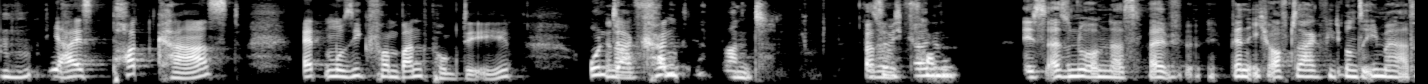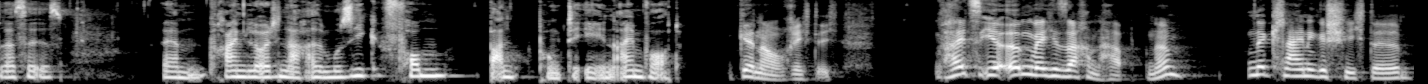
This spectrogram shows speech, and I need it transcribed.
Mhm. Die heißt podcast at musikvomband.de. Und genau, da könnt Band. Was also habe ich vom, ist also nur um das, weil wenn ich oft sage, wie unsere E-Mail-Adresse ist, ähm, fragen die Leute nach, also Musik vom Band.de in einem Wort. Genau, richtig. Falls ihr irgendwelche Sachen habt, ne? Eine kleine Geschichte,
